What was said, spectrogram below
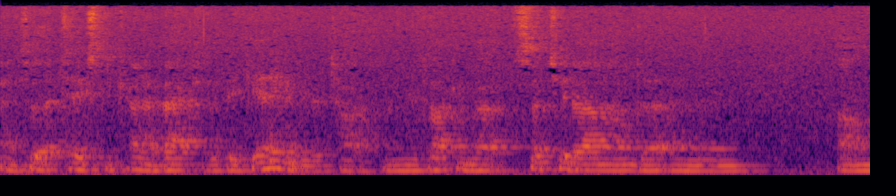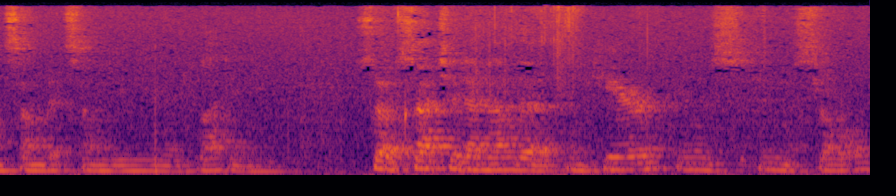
and so that takes me kind of back to the beginning of your talk, when you're talking about Satchidananda and then um, Sambit Sandhini and Hladini. So Satchidananda in here, in the, in the soul,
